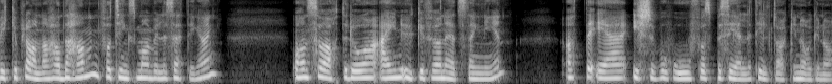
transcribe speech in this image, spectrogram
hvilke planer hadde han for ting som han ville sette i gang. Og han svarte da en uke før nedstengningen at det er ikke behov for spesielle tiltak i Norge nå.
